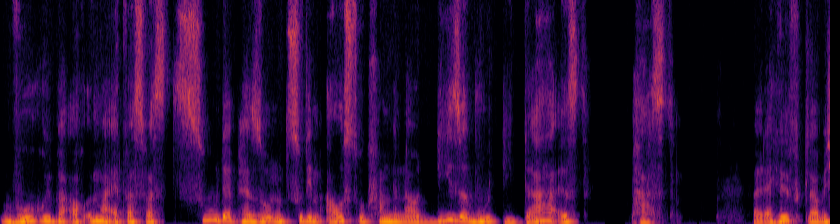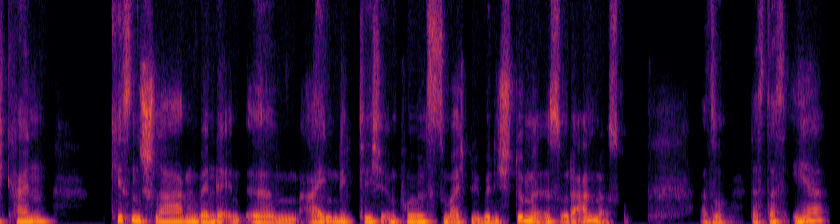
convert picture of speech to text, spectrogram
worüber auch immer etwas, was zu der Person und zu dem Ausdruck von genau dieser Wut, die da ist, passt. Weil da hilft, glaube ich, kein Kissen schlagen, wenn der ähm, eigentliche Impuls zum Beispiel über die Stimme ist oder andersrum. Also, dass das eher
